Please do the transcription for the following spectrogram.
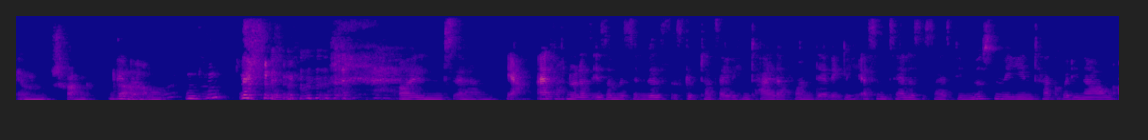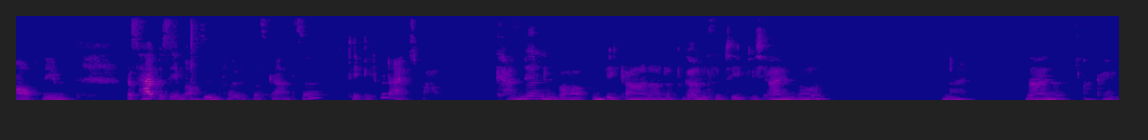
im Schrank. Genau. irgendwo. Und ähm, ja, einfach nur, dass ihr so ein bisschen wisst, es gibt tatsächlich einen Teil davon, der wirklich essentiell ist. Das heißt, die müssen wir jeden Tag über die Nahrung aufnehmen. Weshalb es eben auch sinnvoll ist, das Ganze täglich mit einzubauen. Kann denn überhaupt ein Veganer das Ganze täglich einbauen? Nein. Nein, ne? Okay.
